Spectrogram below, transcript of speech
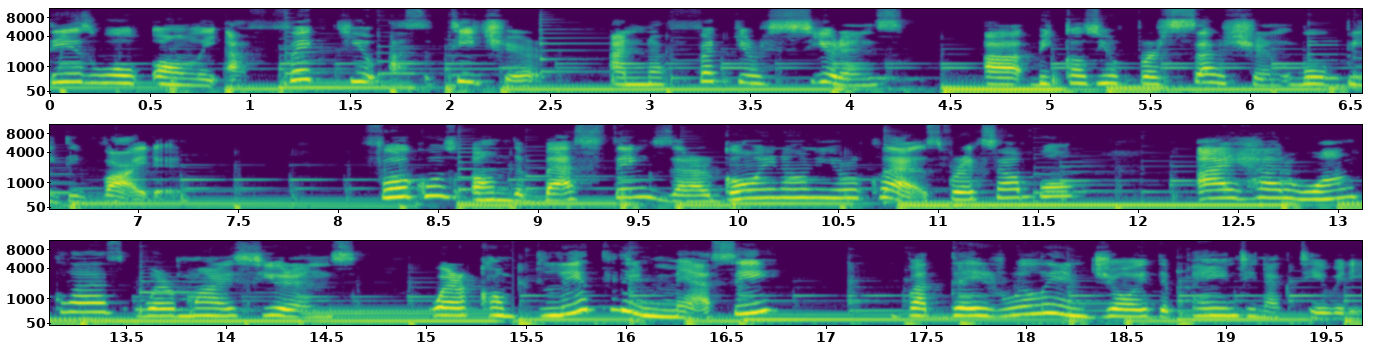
This will only affect you as a teacher and affect your students uh, because your perception will be divided. Focus on the best things that are going on in your class. For example, I had one class where my students were completely messy, but they really enjoyed the painting activity.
